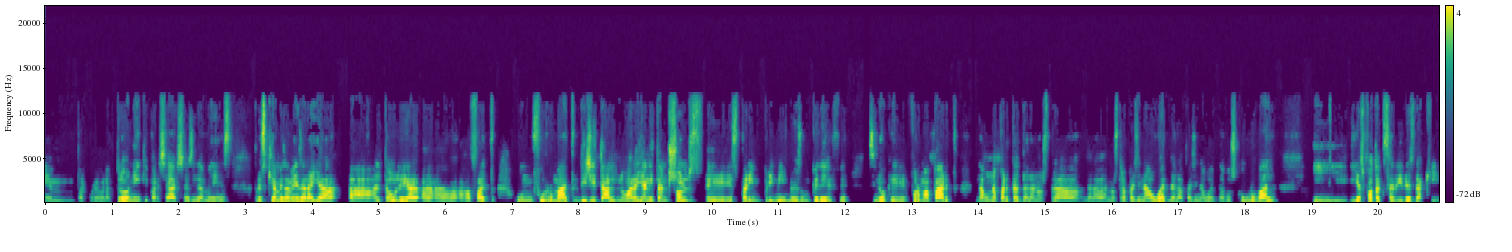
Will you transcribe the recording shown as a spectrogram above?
em, per correu electrònic i per xarxes i de més, però és que, a més a més, ara ja eh, el tauler ha, ha, ha agafat un format digital. No? Ara ja ni tan sols eh, és per imprimir, no és un PDF, sinó que forma part d'un apartat de la, nostra, de la nostra pàgina web, de la pàgina web de Bosco Global, i, i es pot accedir des d'aquí.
